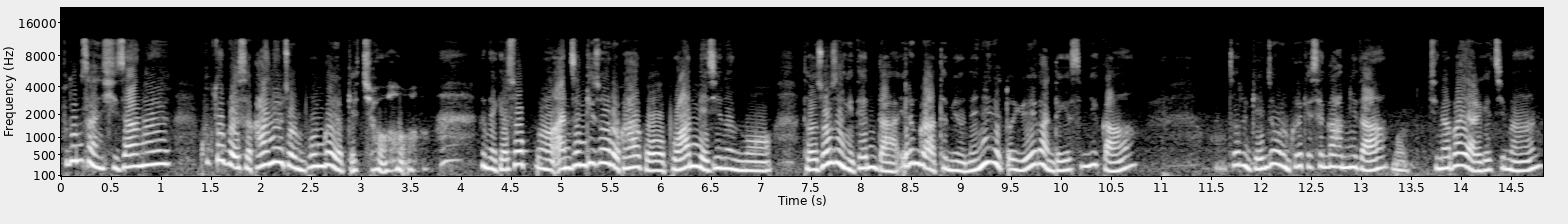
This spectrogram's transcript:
부동산 시장을 국토부에서 간을 좀 본 거였겠죠. 근데 계속 어, 안전기조로 가고 보안 내지는 뭐 더 조정이 된다 이런 것 같으면 내년에 또 유예가 안 되겠습니까? 어, 저는 개인적으로는 그렇게 생각합니다. 뭐 지나봐야 알겠지만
